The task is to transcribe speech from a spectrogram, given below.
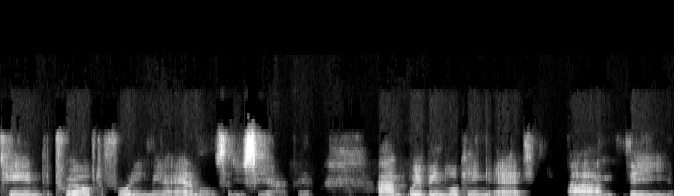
10 to 12 to 14 meter animals that you see out there. Um, we've been looking at um, the,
